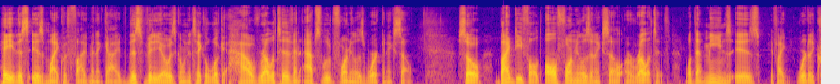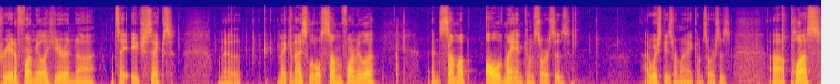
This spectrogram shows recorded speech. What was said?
Hey, this is Mike with 5 Minute Guide. This video is going to take a look at how relative and absolute formulas work in Excel. So, by default, all formulas in Excel are relative. What that means is if I were to create a formula here in, uh, let's say, H6, I'm going to make a nice little sum formula and sum up all of my income sources. I wish these were my income sources. Uh, plus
